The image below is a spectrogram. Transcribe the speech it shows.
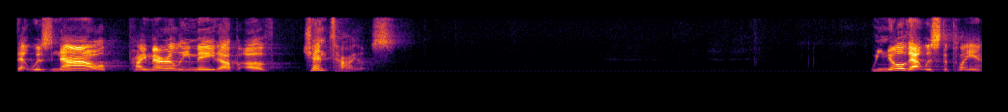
that was now primarily made up of Gentiles. We know that was the plan.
